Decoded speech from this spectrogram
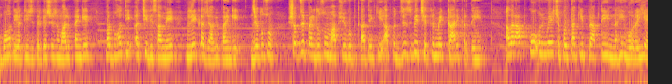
बहुत ही अच्छी तरीके से संभाल पाएँगे और बहुत ही अच्छी दिशा में लेकर जा भी पाएँगे। जी दोस्तों, सबसे पहले दोस्तों, हम आप को बता दें कि आप जिस भी क्षेत्र में कार्य करते हैं, अगर आपको उनमें सफलता की प्राप्ति नहीं हो रही है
